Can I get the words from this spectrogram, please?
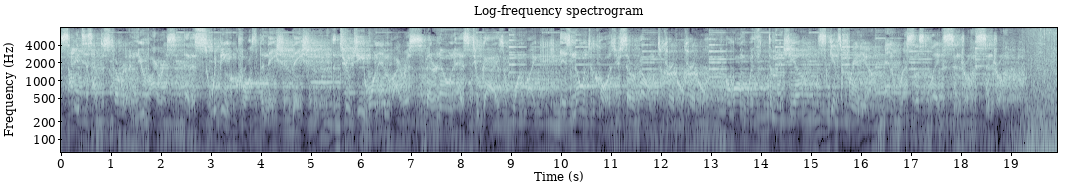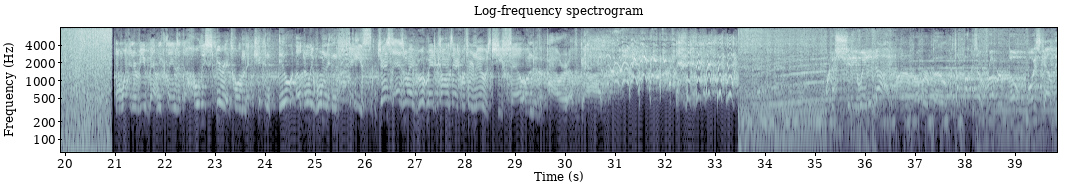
Scientists have discovered a new virus that is sweeping across the nation. Nation. The 2G1M virus, better known as Two Guys, One Mic, is known to cause your cerebellum to curdle, curdle, along with dementia, schizophrenia, and restless leg syndrome. Syndrome. In one interview, Bentley claims that the Holy Spirit told him to kick an ill elderly woman in the face. Just as my boot made contact with her nose, she fell under the power of God. What a shitty way to die. On a rubber boat. What the fuck is a rubber boat? Boy Scout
